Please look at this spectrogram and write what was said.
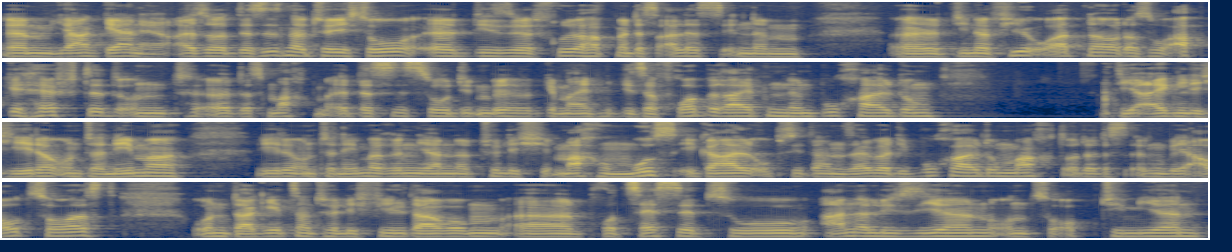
Ähm, ja, gerne. Also das ist natürlich so, äh, diese, früher hat man das alles in einem äh, DIN A4-Ordner oder so abgeheftet und äh, das macht man, das ist so die, gemeint mit dieser vorbereitenden Buchhaltung die eigentlich jeder Unternehmer, jede Unternehmerin ja natürlich machen muss, egal ob sie dann selber die Buchhaltung macht oder das irgendwie outsourced. Und da geht es natürlich viel darum, äh, Prozesse zu analysieren und zu optimieren.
